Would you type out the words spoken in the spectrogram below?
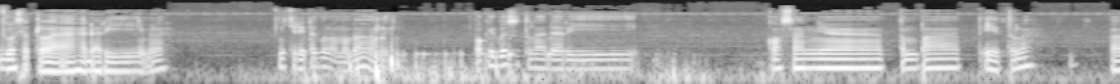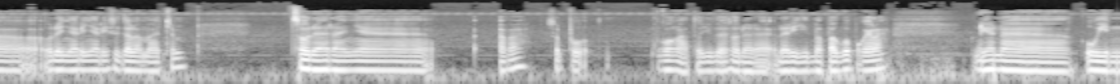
Gue setelah dari mana? Ini cerita gue lama banget lagi. Pokoknya gue setelah dari kosannya tempat itulah uh, udah nyari-nyari segala macem. Saudaranya apa sepu gue nggak tahu juga saudara dari bapak gue pokoknya lah. Dia anak Uin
